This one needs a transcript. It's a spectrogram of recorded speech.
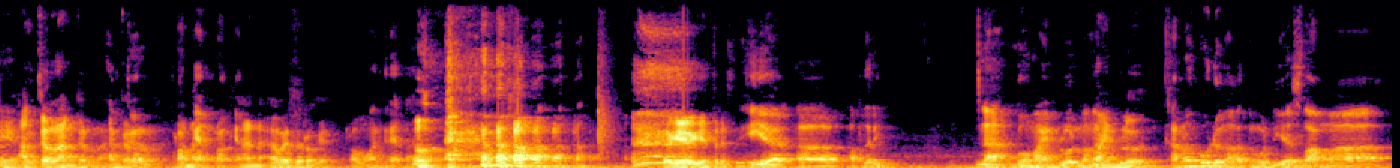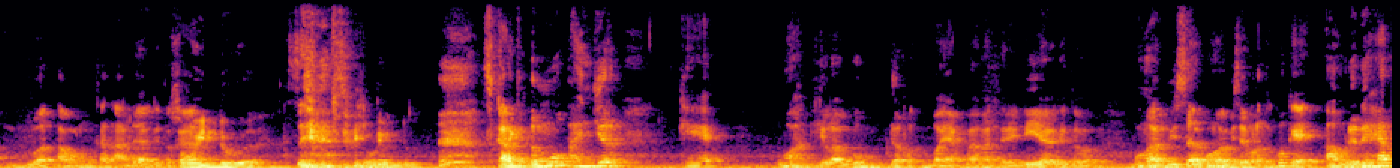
Iya, angker, angker, Angker. Roket, roket. Anak apa itu roket? rombongan kereta Oke, oke, terus? iya eh, apa tadi nah gue main blown banget Mind blown. karena gue udah gak ketemu dia selama 2 tahun kan ada gitu kan Sewindu. Sewindu. Sewindu. sekali ketemu anjir kayak wah gila gue dapat banyak banget dari dia gitu gue nggak bisa gue nggak bisa berarti gue kayak ah udah deh Hen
